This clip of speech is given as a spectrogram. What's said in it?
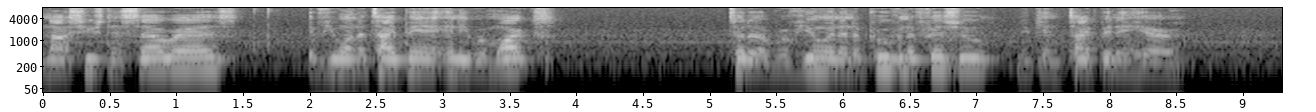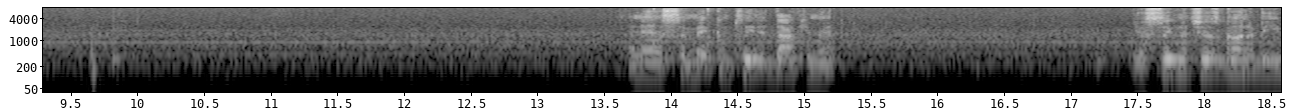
NOSC Houston SELRES. If you want to type in any remarks to the reviewing and approving official, you can type it in here. And then submit completed document. Your signature is going to be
